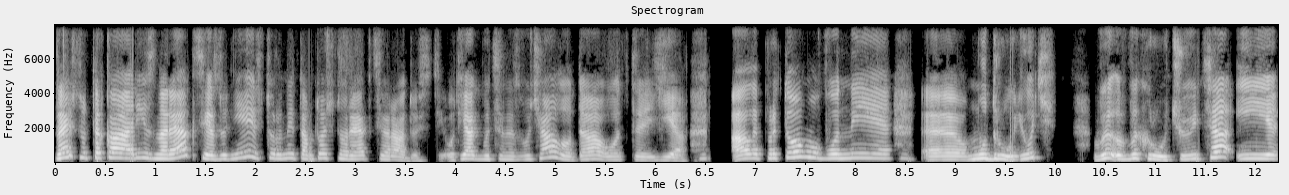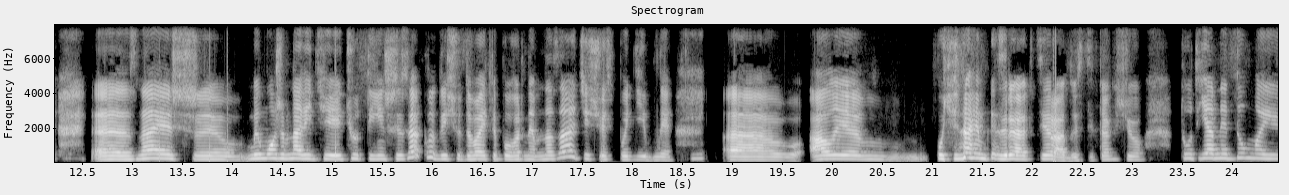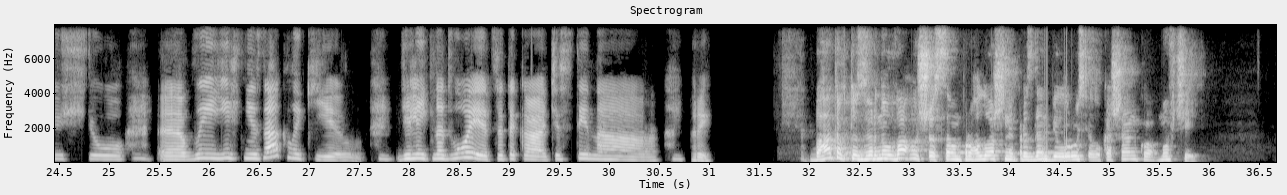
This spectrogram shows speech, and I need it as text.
Знаєш, тут така різна реакція. З однієї сторони, там точно реакція радості. От як би це не звучало, да, от е, є. Але при тому вони е, мудрують. Ви, викручуються, і е, знаєш, е, ми можемо навіть е, чути інші заклади, що давайте повернемо назад чи щось подібне. Але починаємо з реакції радості. Так що тут я не думаю, що ви їхні заклики діліть на двоє, це така частина гри. Багато хто звернув увагу, що самопроголошений президент Білорусі Лукашенко мовчить,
